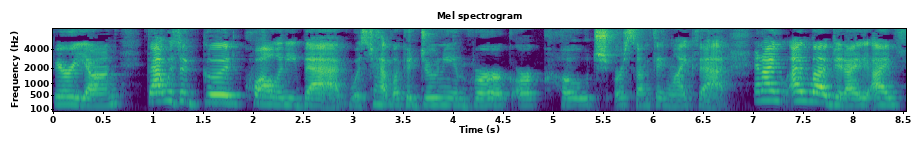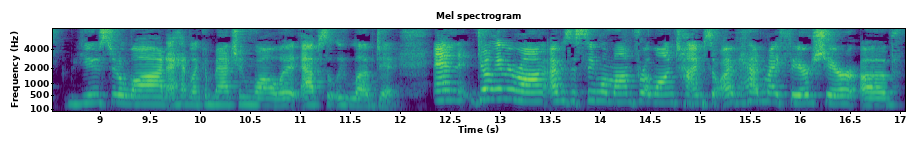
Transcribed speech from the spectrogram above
very young, that was a good quality bag, was to have like a Dooney and Bourke or a Coach or something like that. And I, I loved it. I, I've used it a lot. I had like a matching wallet, absolutely loved it. And don't get me wrong, I was a single mom for a long time, so I've had my fair share of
